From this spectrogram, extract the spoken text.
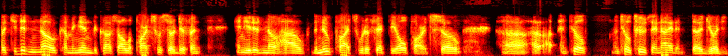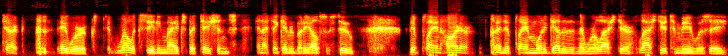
but you didn't know coming in because all the parts were so different, and you didn't know how the new parts would affect the old parts. So uh, uh, until until Tuesday night at uh, Georgia Tech, they were well exceeding my expectations, and I think everybody else's too. They're playing harder. They're playing more together than they were last year. Last year to me was a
